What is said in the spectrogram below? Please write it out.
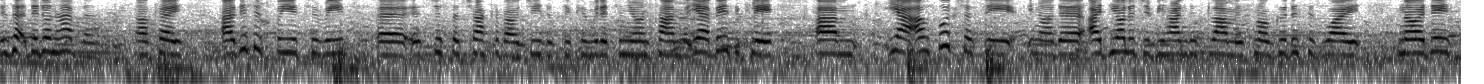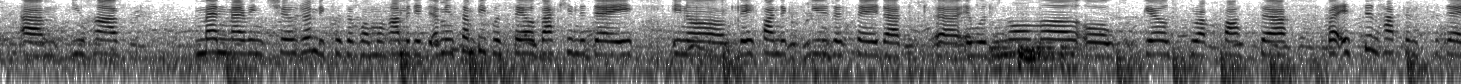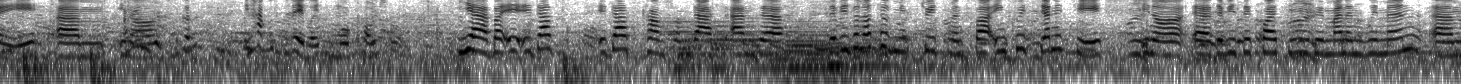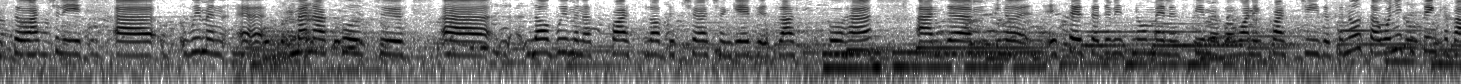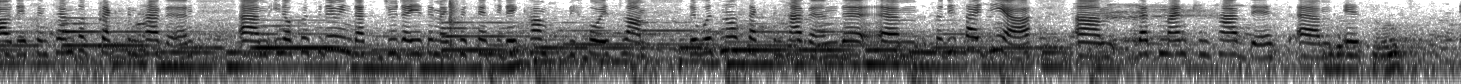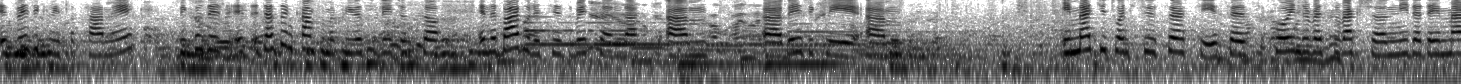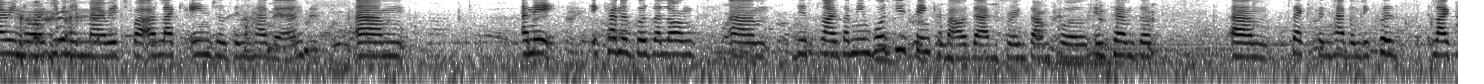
is that they don't have them? Okay, uh, this is for you to read. Uh, it's just a track about Jesus. You can read it in your own time. But yeah, basically, um, yeah, unfortunately, you know, the ideology behind Islam is not good. This is why nowadays um, you have men marrying children because of what Muhammad did. I mean, some people say, oh, back in the day, you know, they find excuses, say that uh, it was normal or girls grew up faster, but it still happens today. Um, you know, because it happens today, but it's more cultural. yeah, but it, it does it does come from that, and uh, there is a lot of mistreatment. But in Christianity, you know, uh, there is equality between men and women. Um, so actually, uh, women, uh, men are called to uh, love women as Christ loved the church and gave His life for her. And um, you know, it says that there is no male and female, but one in Christ Jesus. And also, I want you to think about this in terms of sex in heaven. Um, you know, considering that Judaism and Christianity they come before Islam, there was no sex in heaven. The, um, so this idea um, that man can have this um, is is basically satanic because it, it, it doesn't come from a previous religion. So in the Bible, it is written that um, uh, basically. Um, in Matthew 22 30, it says, For in the resurrection, neither they marry nor are given in marriage, but are like angels in heaven. Um, and it, it kind of goes along um, these lines. I mean, what do you think about that, for example, in terms of um, sex in heaven? Because, like,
